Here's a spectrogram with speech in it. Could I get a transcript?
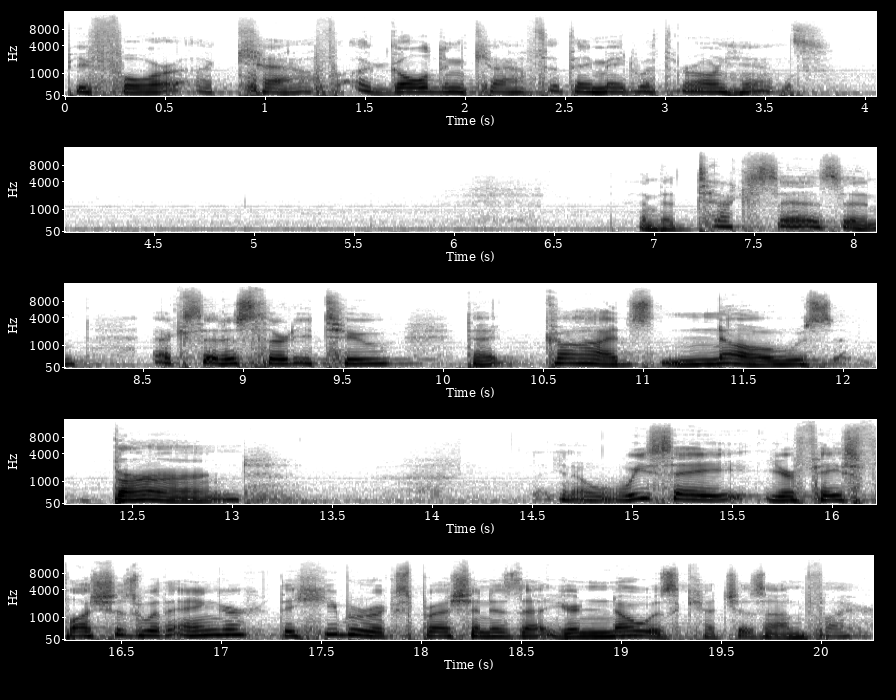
before a calf, a golden calf that they made with their own hands. And the text says in Exodus 32 that God's nose burned. You know, we say your face flushes with anger. The Hebrew expression is that your nose catches on fire.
